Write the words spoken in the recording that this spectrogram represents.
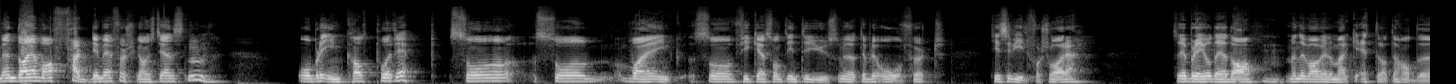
men da jeg var ferdig med førstegangstjenesten og ble innkalt på rep, så, så, jeg, så fikk jeg et sånt intervju som gjorde at jeg ble overført til Sivilforsvaret. Så jeg ble jo det da. Mm. Men det var vel å merke etter at jeg hadde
